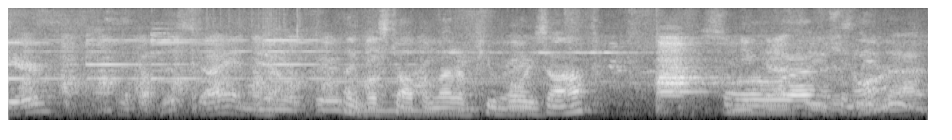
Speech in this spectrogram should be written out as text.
here, pick up this guy, and then you'll clear I think we'll stop and let a few boys off. So, uh, And you can euh, actually Monsieur just Noir,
